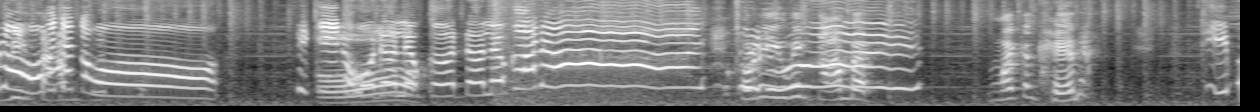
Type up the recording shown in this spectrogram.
โอ้วิ่งโหตามันมจะโตพี่กีนโอ้โอ้โหเดินเร็วเกินเดินเร็วเกินเลยโคลี่วิ่งตามแบบ ไม้กางเขนทีโพ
